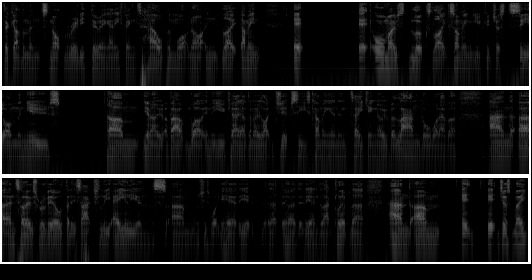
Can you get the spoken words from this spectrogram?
the government's not really doing anything to help and whatnot. And like, I mean, it it almost looks like something you could just see on the news. Um, you know, about well in the UK, I don't know, like gypsies coming in and taking over land or whatever and uh, until it's revealed that it's actually aliens, um, which is what you hear at the, uh, heard at the end of that clip there, and um, it it just made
